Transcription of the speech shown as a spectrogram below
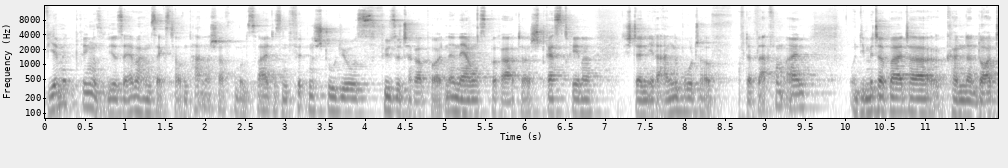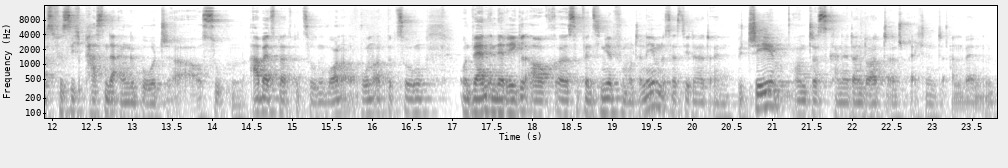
wir mitbringen. Also wir selber haben 6000 Partnerschaften bundesweit. Das sind Fitnessstudios, Physiotherapeuten, Ernährungsberater, Stresstrainer. Die stellen ihre Angebote auf, auf der Plattform ein. Und die Mitarbeiter können dann dort das für sich passende Angebot äh, aussuchen. Arbeitsplatzbezogen, wohnortbezogen und werden in der Regel auch äh, subventioniert vom Unternehmen. Das heißt, jeder hat ein Budget und das kann er dann dort entsprechend anwenden.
